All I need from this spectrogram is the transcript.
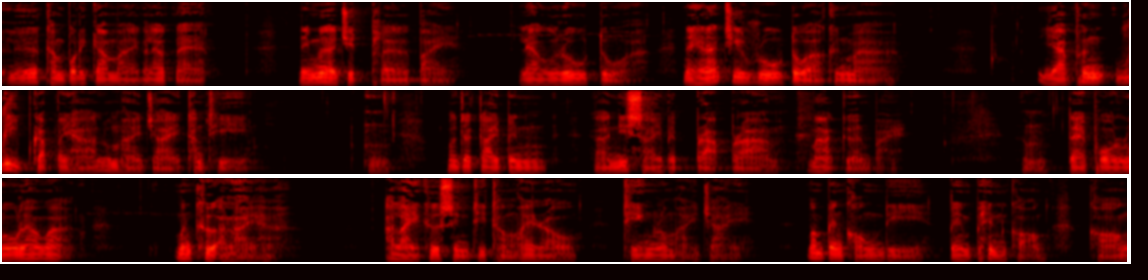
หรือคำบริกรรมอะไรก็แล้วแต่ ในเมื่อจิตเผลอไป แล้วรู้ตัว ในขณะที่รู้ตัวขึ้นมา อย่าเพิ่งรีบกลับไปหาลมหายใจทันที มันจะกลายเป็นนิสัยไปปราบปรามมากเกินไป แต่พอรู้แล้วว่ามันคืออะไรฮะ อะไรคือสิ่งที่ทำให้เราทิ้งลมหายใจ มันเป็นของดี เป็นเป็นของของ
